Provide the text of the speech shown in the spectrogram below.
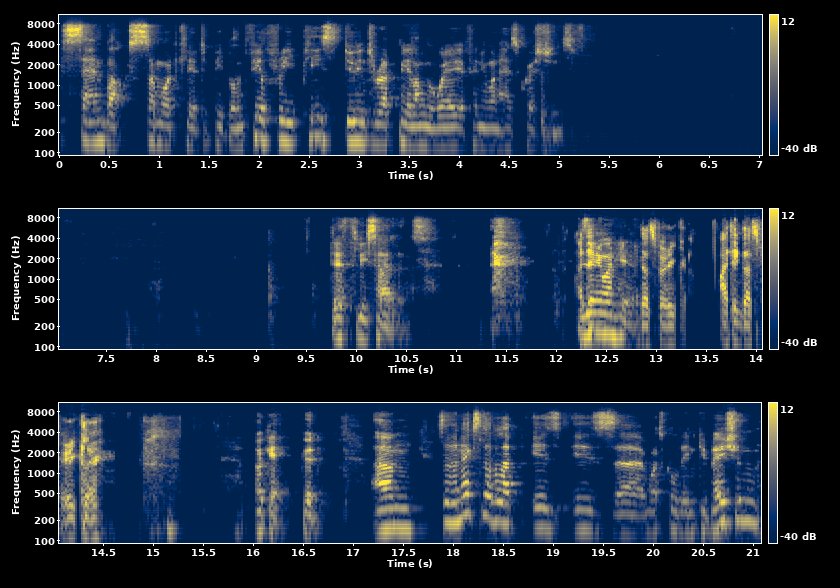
sandbox somewhat clear to people? And feel free, please do interrupt me along the way if anyone has questions. Deathly silence. Is anyone here? That's very. I think that's very clear. okay, good. Um, so the next level up is is uh, what's called incubation,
